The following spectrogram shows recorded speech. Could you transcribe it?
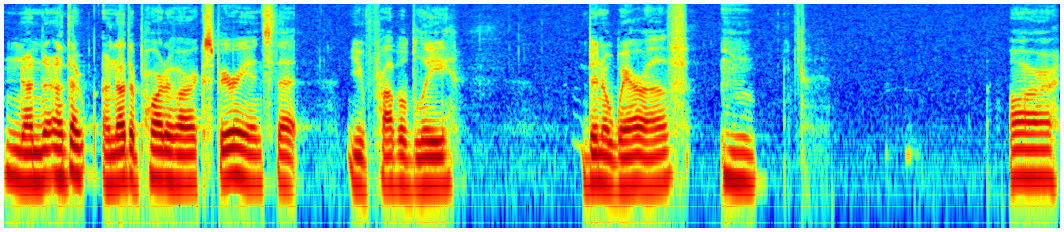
Another, another part of our experience that you've probably been aware of are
